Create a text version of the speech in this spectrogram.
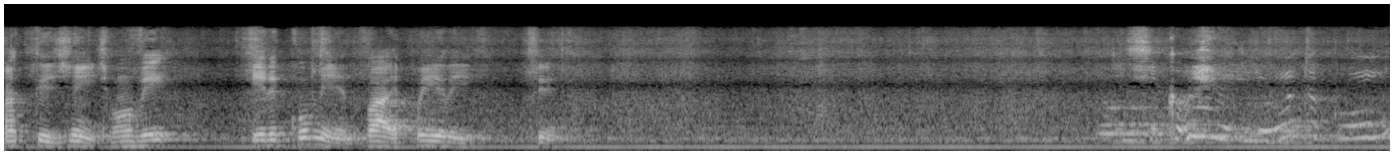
Aqui, gente, vamos ver ele comendo. Vai, põe ele aí. Se comendo junto com.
